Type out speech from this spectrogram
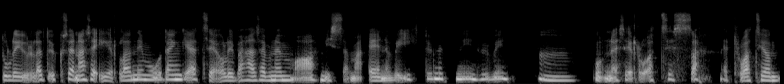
tuli yllätyksenä se Irlanti muutenkin, että se oli vähän semmoinen maa, missä mä en viihtynyt niin hyvin mm. kuin esim. Ruotsissa. Et Ruotsi on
